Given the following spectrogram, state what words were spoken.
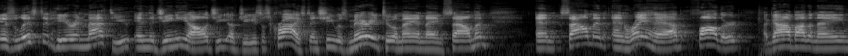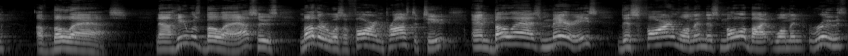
is listed here in Matthew in the genealogy of Jesus Christ. And she was married to a man named Salmon, and Salmon and Rahab fathered a guy by the name of Boaz. Now, here was Boaz, whose mother was a foreign prostitute, and Boaz marries this foreign woman, this Moabite woman, Ruth,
